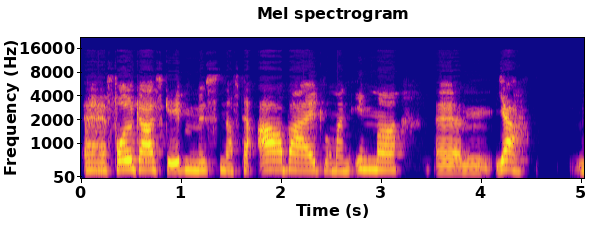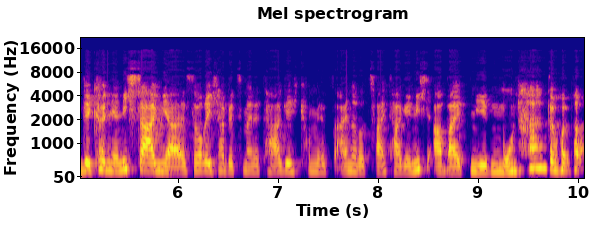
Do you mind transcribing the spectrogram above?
äh, Vollgas geben müssen auf der Arbeit, wo man immer, ähm, ja, wir können ja nicht sagen, ja, sorry, ich habe jetzt meine Tage, ich komme jetzt ein oder zwei Tage nicht arbeiten jeden Monat, oder?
